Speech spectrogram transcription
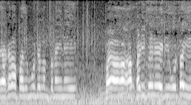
ఎకరా పది మూటలు అంతున్నాయినాయి పడిపోయినాయి కూడా ఈ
